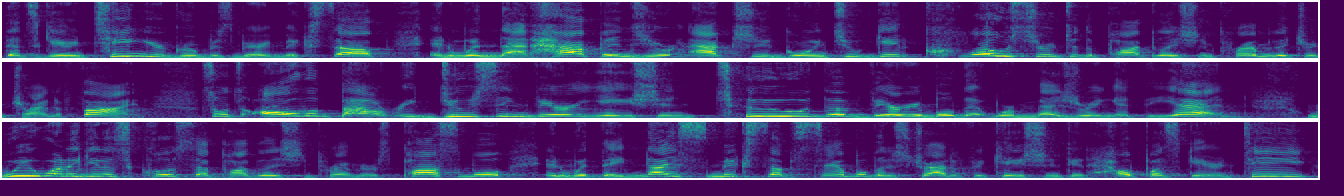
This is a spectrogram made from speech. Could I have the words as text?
That's guaranteeing your group is very mixed up. And when that happens, you're actually going to get closer to the population parameter that you're trying to find. So it's all about reducing variation to the variable that we're measuring at the end. We want to get as close to that population parameter as possible. And with a nice mixed up sample that a stratification could help us guarantee,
